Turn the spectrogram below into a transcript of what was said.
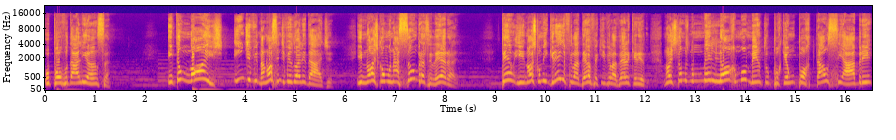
o povo da aliança. Então nós, na nossa individualidade, e nós como nação brasileira, tem, e nós, como igreja Filadélfia, aqui em Vila Velha, querido, nós estamos no melhor momento, porque um portal se abre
